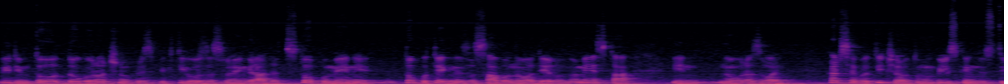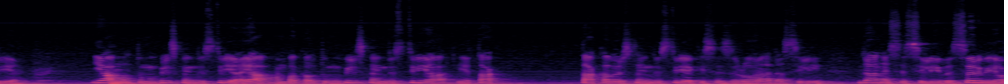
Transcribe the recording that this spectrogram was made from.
vidim to dolgoročno perspektivo za Sloven Gradec. To pomeni, to potegne za sabo nova delovna mesta in nov razvoj. Kar se pa tiče avtomobilske industrije, Ja, avtomobilska industrija, ja, ampak avtomobilska industrija je tak, taka vrsta industrije, ki se zelo rada seli. Danes se seli v Srbijo,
